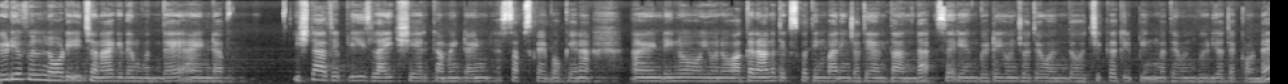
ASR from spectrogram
ವಿಡಿಯೋ ಫುಲ್ ನೋಡಿ ಚೆನ್ನಾಗಿದೆ ಮುಂದೆ ಆ್ಯಂಡ್ ಇಷ್ಟ ಆದರೆ please like share comment and subscribe ಓಕೆನಾ ಆ್ಯಂಡ್ ಇನ್ನು ಇವನು, ಅಕ್ಕ, ನಾನು ತೆಗೆಸ್ಕೊತೀನಿ ಬಾ ನಿನ್ನ ಜೊತೆ ಅಂತ ಅಂದ. ಸರಿ ಅಂದ್ಬಿಟ್ಟು ಇವನ ಜೊತೆ ಒಂದು ಚಿಕ್ಕ ಕ್ಲಿಪ್ಪಿಂಗ್ ಮತ್ತು ಒಂದು ವಿಡಿಯೋ ತಗೊಂಡೆ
